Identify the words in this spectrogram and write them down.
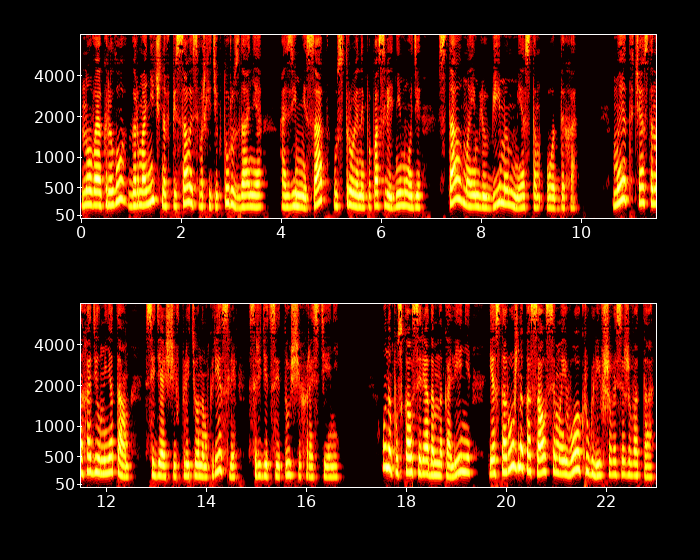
Новое крыло гармонично вписалось в архитектуру здания – а зимний сад, устроенный по последней моде, стал моим любимым местом отдыха. Мэт часто находил меня там, сидящий в плетеном кресле среди цветущих растений. Он опускался рядом на колени и осторожно касался моего округлившегося живота.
